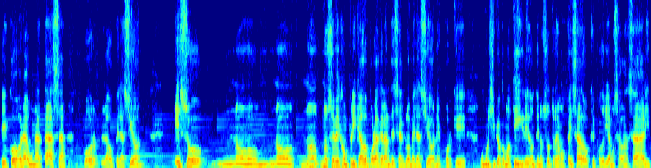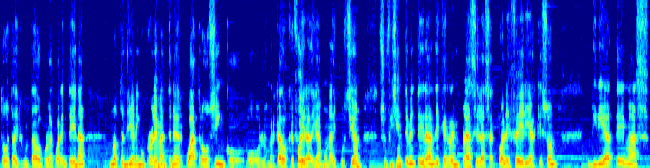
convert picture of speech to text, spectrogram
que cobra una tasa por la operación. Eso no, no, no, no, se ve complicado por las grandes aglomeraciones, porque un municipio como Tigre, donde nosotros hemos pensado que podríamos avanzar y todo está dificultado por la cuarentena, no tendría ningún problema en tener cuatro o cinco o los mercados que fuera, digamos, una dispersión suficientemente grande que reemplace las actuales ferias, que son, diría, temas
